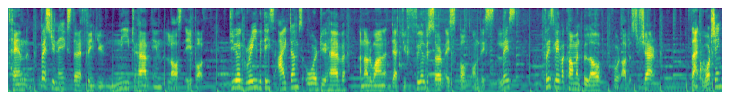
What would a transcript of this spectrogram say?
10 best uniques that I think you need to have in Last Epoch. Do you agree with these items or do you have another one that you feel deserve a spot on this list? Please leave a comment below for others to share. Thanks for watching,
